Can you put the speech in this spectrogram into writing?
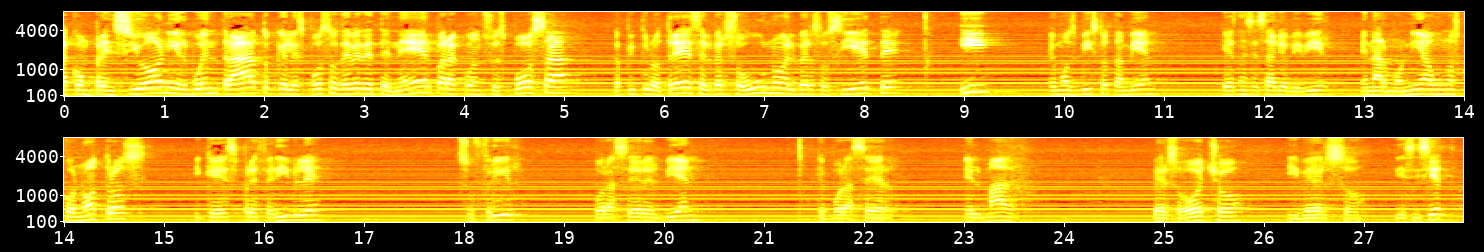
la comprensión y el buen trato que el esposo debe de tener para con su esposa, capítulo 3, el verso 1, el verso 7, y hemos visto también que es necesario vivir en armonía unos con otros y que es preferible sufrir por hacer el bien que por hacer el mal. Verso 8, y verso 17.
